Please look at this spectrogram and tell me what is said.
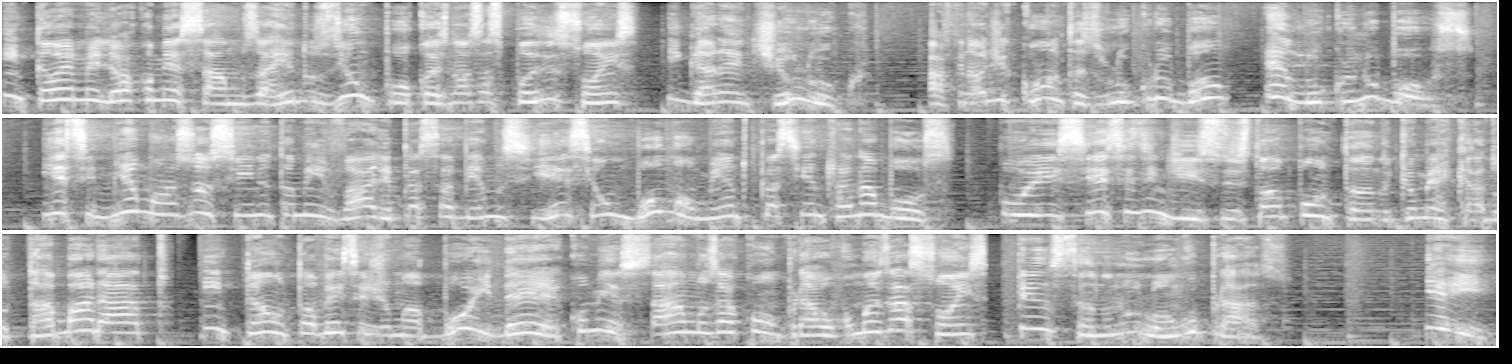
então é melhor começarmos a reduzir um pouco as nossas posições e garantir o lucro. Afinal de contas, lucro bom é lucro no bolso. E esse mesmo raciocínio também vale para sabermos se esse é um bom momento para se entrar na bolsa. Pois se esses indícios estão apontando que o mercado está barato, então talvez seja uma boa ideia começarmos a comprar algumas ações pensando no longo prazo. E aí,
